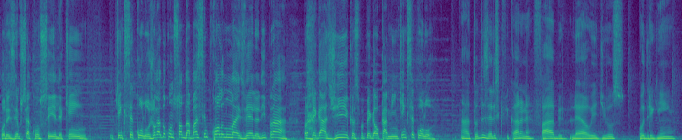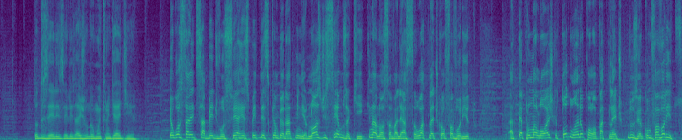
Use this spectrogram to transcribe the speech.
por exemplo, se aconselha? Quem quem que você colou? O jogador quando sobe da base sempre cola no mais velho ali para para pegar as dicas, para pegar o caminho. Quem que você colou? Ah, todos eles que ficaram, né? Fábio, Léo, Edilson, Rodriguinho. Todos eles, eles ajudam muito no dia a dia. Eu gostaria de saber de você a respeito desse Campeonato Mineiro. Nós dissemos aqui que na nossa avaliação o Atlético é o favorito. Até por uma lógica, todo ano eu coloco Atlético e Cruzeiro como favoritos.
